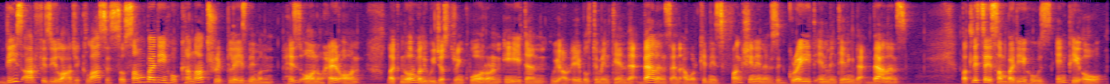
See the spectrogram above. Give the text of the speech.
these are physiologic losses. So somebody who cannot replace them on his own or her own, like normally we just drink water and eat and we are able to maintain that balance and our kidneys functioning and is great in maintaining that balance. But let's say somebody who's NPO,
